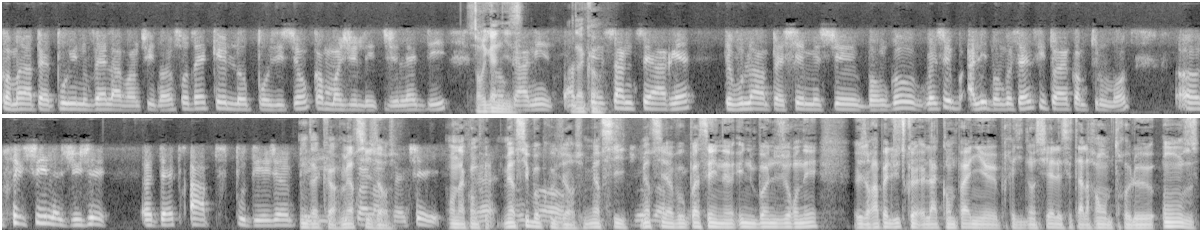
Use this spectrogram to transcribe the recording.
comment on appelle, pour une nouvelle aventure. Donc, il faudrait que l'opposition, comme moi je l'ai, je l'ai dit, S'organise. Parce D'accord. que ça ne sert à rien de vouloir empêcher M. Bongo. M. Ali Bongo, c'est un citoyen comme tout le monde. Euh, S'il est jugé d'être apte pour diriger un pays. D'accord, merci Georges. On a compris. Ouais, Merci beaucoup euh, Georges. Merci. Merci à vous. Passez une, une bonne journée. Je rappelle juste que la campagne présidentielle s'étalera entre le 11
